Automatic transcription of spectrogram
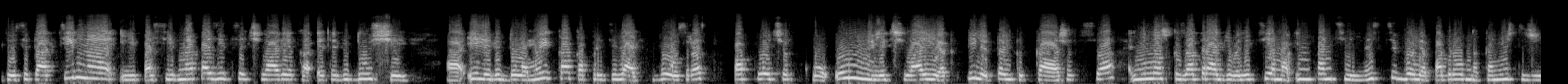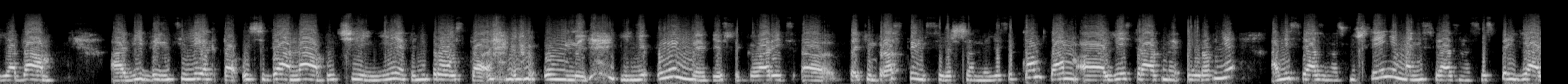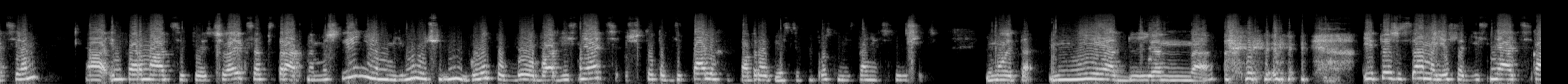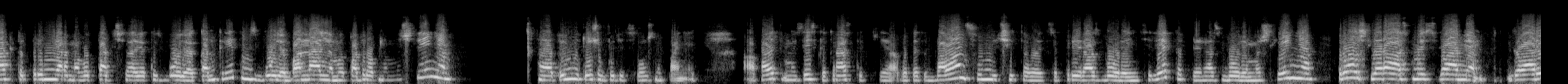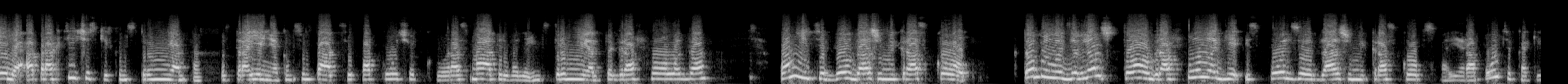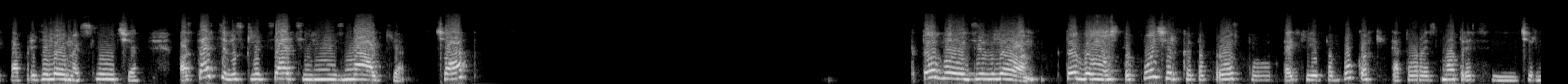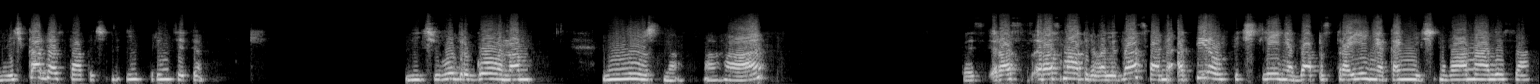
То есть это активная и пассивная позиция человека, это ведущий или ведомый, как определять возраст, по почерку, умный ли человек или только кажется. Немножко затрагивали тему инфантильности, более подробно, конечно же, я дам а, виды интеллекта у себя на обучении. Это не просто умный и не умный, если говорить а, таким простым совершенно языком. Там а, есть разные уровни, они связаны с мышлением, они связаны с восприятием, а, информации, то есть человек с абстрактным мышлением, ему очень ну, глупо было бы объяснять что-то в деталях и подробностях, он просто не станет слушать. Ему это медленно. И то же самое, если объяснять как-то примерно вот так человеку с более конкретным, с более банальным и подробным мышлением, а, то ему тоже будет сложно понять. А поэтому здесь как раз-таки вот этот баланс, он учитывается при разборе интеллекта, при разборе мышления. В прошлый раз мы с вами говорили о практических инструментах построения консультации по почерку, рассматривали инструменты графолога. Помните, был даже микроскоп. Кто был удивлен, что графологи используют даже микроскоп в своей работе в каких-то определенных случаях? Поставьте восклицательные знаки чат. Кто был удивлен? Кто думал, что почерк это просто вот какие-то буковки, которые смотрятся и черновичка достаточно, и в принципе ничего другого нам не нужно. Ага. То есть рас, рассматривали да, с вами от первого впечатления до построения конечного анализа,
